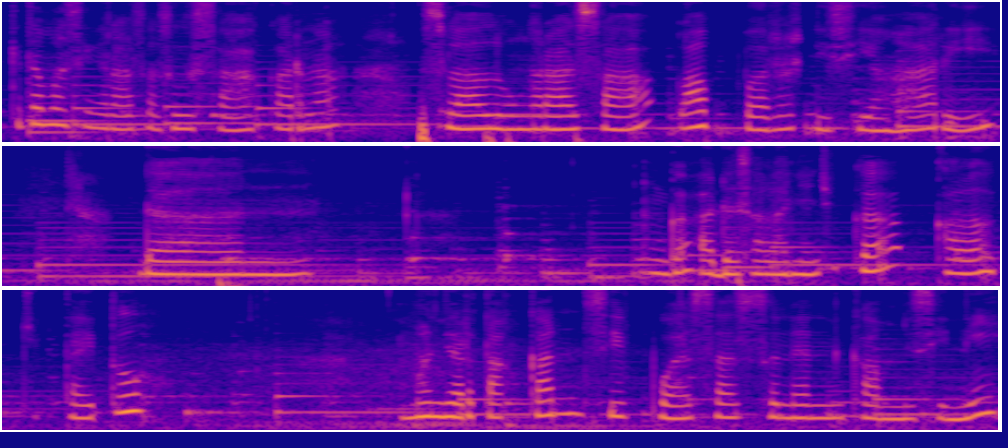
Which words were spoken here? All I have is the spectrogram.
kita masih ngerasa susah karena selalu ngerasa lapar di siang hari dan nggak ada salahnya juga kalau kita itu menyertakan si puasa Senin Kamis ini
